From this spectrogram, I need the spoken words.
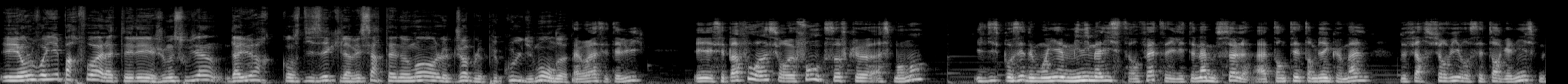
et on le voyait parfois à la télé. Je me souviens d'ailleurs qu'on se disait qu'il avait certainement le job le plus cool du monde. Ben voilà, c'était lui. Et c'est pas faux hein, sur le fond, sauf que à ce moment, il disposait de moyens minimalistes. En fait, il était même seul à tenter tant bien que mal de faire survivre cet organisme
